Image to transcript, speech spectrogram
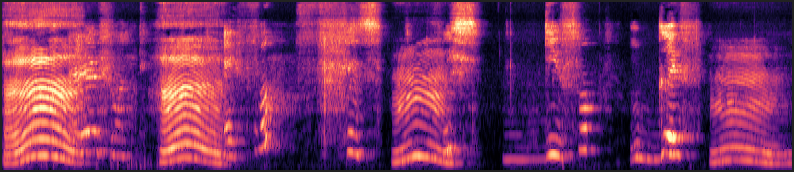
হ্যাঁ। হ্যাঁ. হুম. হুম।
